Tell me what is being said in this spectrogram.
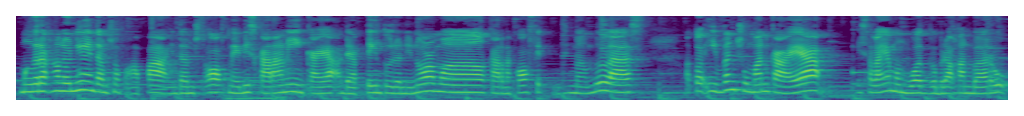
Menggerakkan dunia in terms of apa? In terms of maybe sekarang nih kayak adapting to the new normal karena COVID-19 atau even cuman kayak istilahnya membuat gebrakan baru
